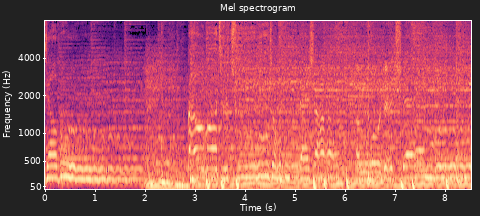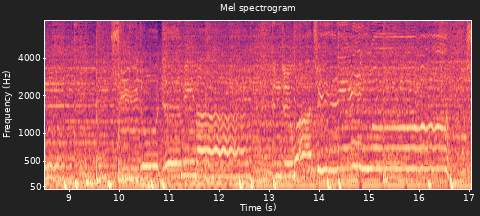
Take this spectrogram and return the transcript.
脚步，包裹着初衷，带上我的全部。许多的迷茫，等着我去领悟；许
